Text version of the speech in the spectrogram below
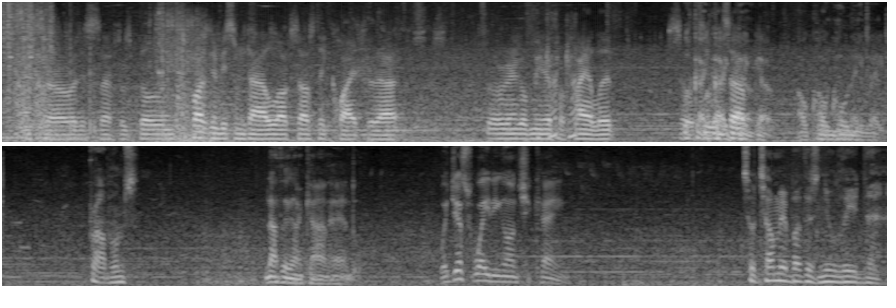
And so I just left those buildings. There's probably gonna be some dialogue, so I'll stay quiet for that. So we're gonna go meet up a pilot. So Look, I see what's gotta up. go. I'll call you later. Problems? Nothing I can't handle. We're just waiting on Chikane. So tell me about this new lead then.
